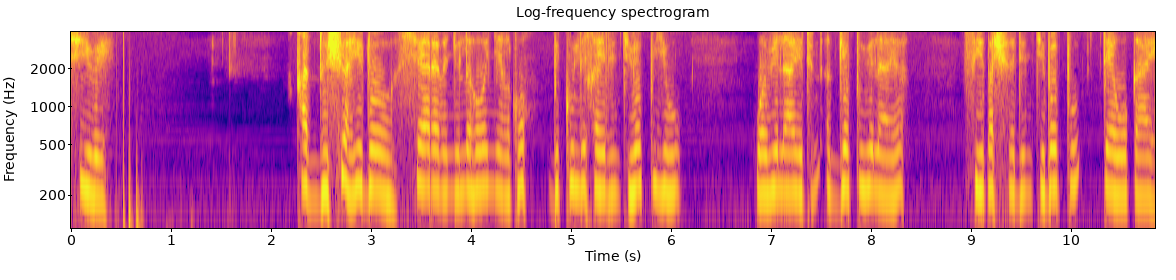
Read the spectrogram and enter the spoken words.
siiwee xaddu shahidoo seere nañu la wàññeel ko. Bi kulli xayrin ci wépp yiw. Wa wilaayatin ak gépp wilaaya. Fi mashhadin ci bépp teewukaay.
